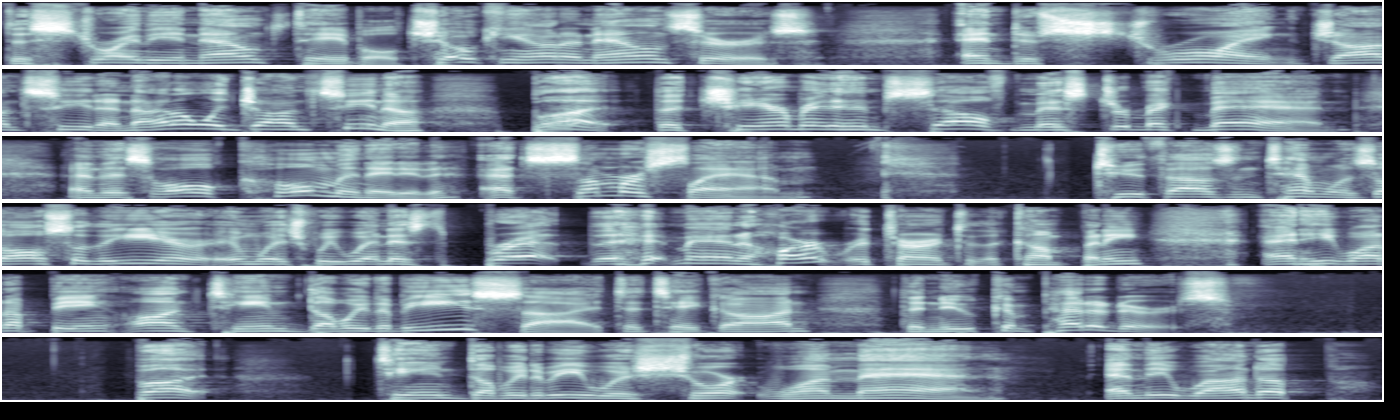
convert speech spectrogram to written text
destroying the announce table, choking out announcers, and destroying John Cena. Not only John Cena, but the chairman himself, Mr. McMahon. And this all culminated at SummerSlam. 2010 was also the year in which we witnessed Bret the Hitman Hart return to the company, and he wound up being on Team WWE's side to take on the new competitors. But Team WWE was short one man, and they wound up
